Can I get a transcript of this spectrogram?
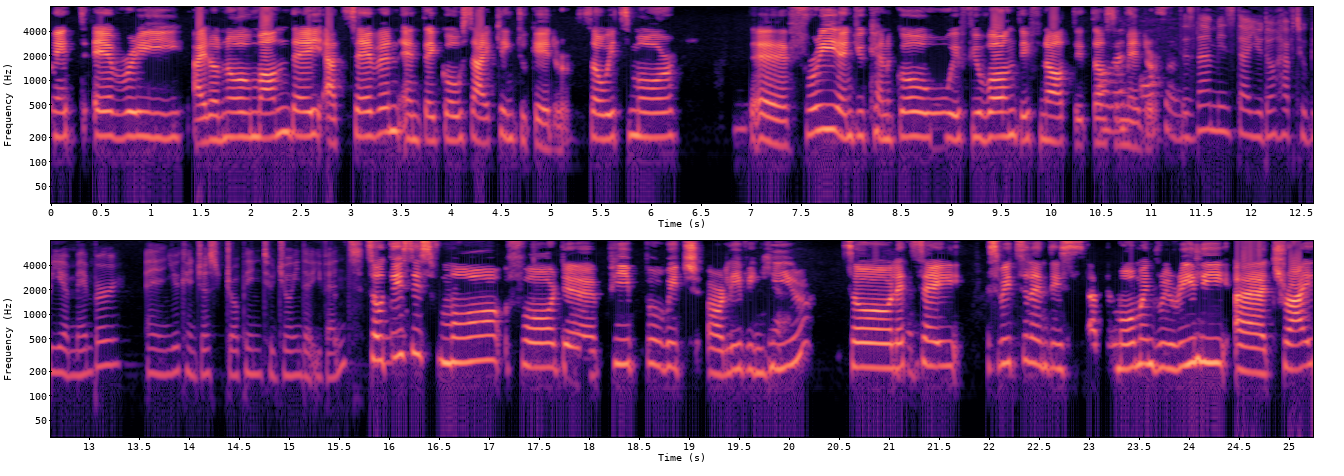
meet every i don't know monday at seven and they go cycling together. So it's more uh, free and you can go if you want. If not it oh, doesn't oh, matter. awesome. does that mean that you don't have to be a member and you can just drop in to join the event? So this is more for the people which are living here. Yeah. So let's say Switzerland is at the moment we really uh, try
